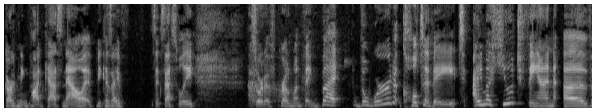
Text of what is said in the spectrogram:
gardening podcast now because I've successfully sort of grown one thing. But the word cultivate, I'm a huge fan of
